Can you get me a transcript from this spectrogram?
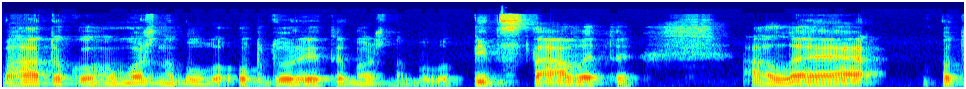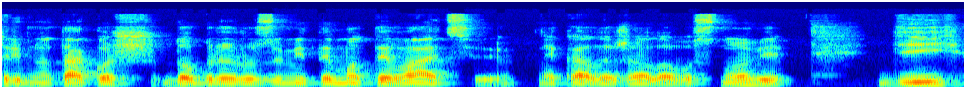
багато кого можна було обдурити, можна було підставити, але потрібно також добре розуміти мотивацію, яка лежала в основі дій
